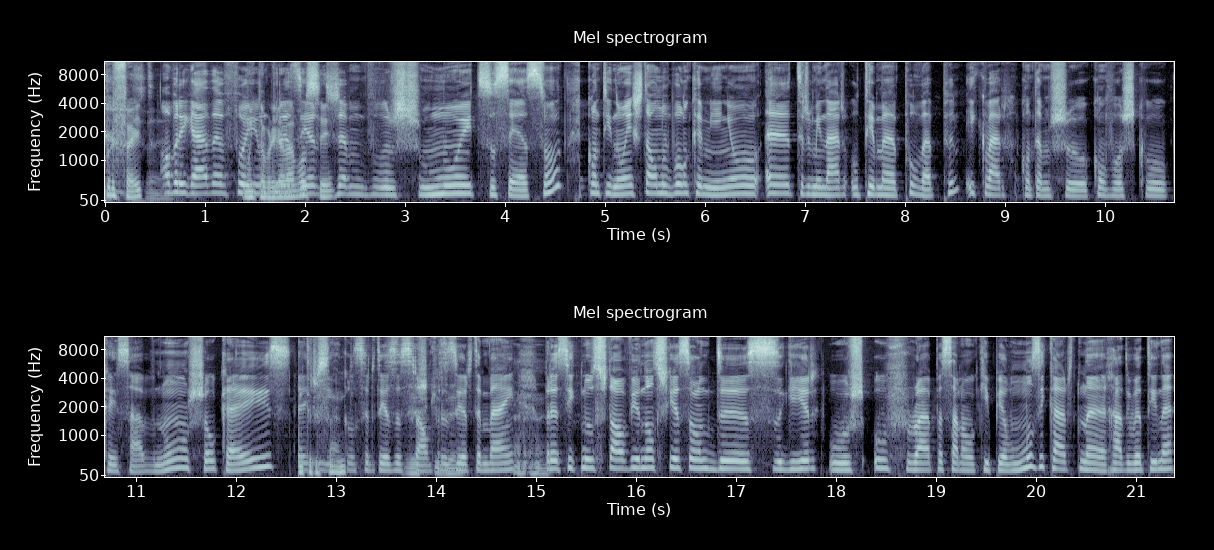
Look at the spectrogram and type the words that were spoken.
Perfeito. Obrigada, foi Muito um prazer. você. Desejamos muito sucesso. Continuem, estão no bom caminho a terminar o tema pull-up. E claro, contamos convosco, quem sabe, num showcase. Interessante. E com certeza será um quiser. prazer também. Para si que nos está a ouvir, não se esqueçam de seguir os UFRA. Passaram aqui pelo Musicarte na Rádio Latina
